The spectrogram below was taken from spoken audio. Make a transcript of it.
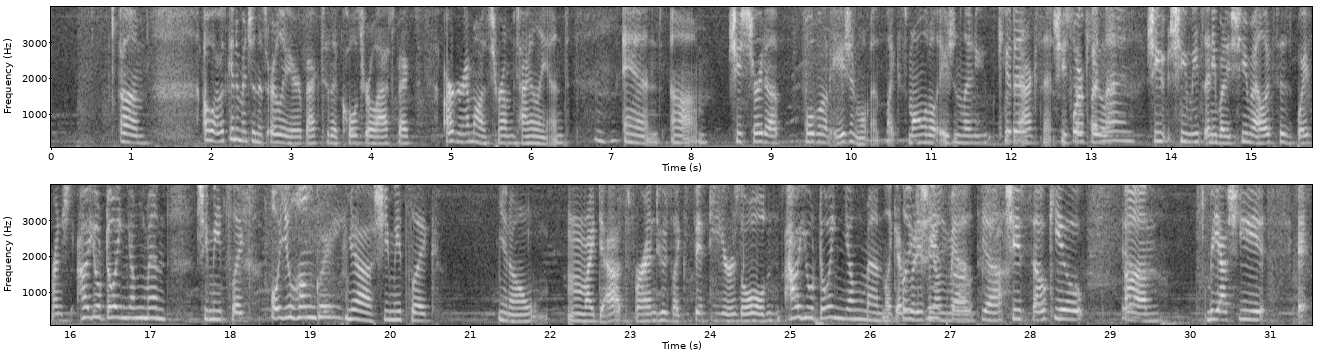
Um, oh, I was going to mention this earlier. Back to the cultural aspect. Our grandma is from Thailand, and um, she's straight up full blown Asian woman, like small little Asian lady with an accent. She's four so foot cute. nine. She she meets anybody. She met Alexis' boyfriend. She's, How you doing, young man? She meets like Oh, you hungry? yeah, she meets like, you know, my dad's friend who's like 50 years old. How you doing, young man? Like everybody's she's young so- man. yeah. she's so cute. Um, but yeah, she,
